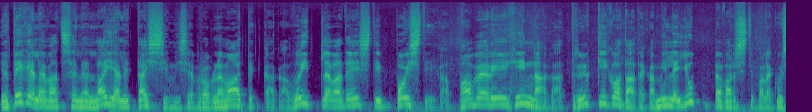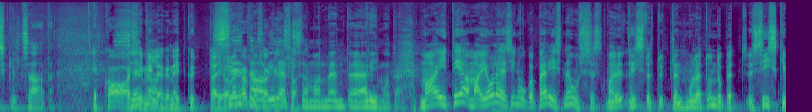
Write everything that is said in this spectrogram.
ja tegelevad selle laialitassimise problemaatikaga, võitlevad Eesti Postiga, paberi hinnaga, trükikodadega, mille juppe varsti pole kuskilt saada ja gaasi, millega neid kütta ei ole ka kusagilt saada. seda viletsam on nende ärimudel. ma ei tea, ma ei ole sinuga päris nõus, sest ma lihtsalt ütlen, et mulle tundub, et siiski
